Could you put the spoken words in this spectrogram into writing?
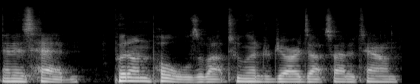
and his head put on poles about 200 yards outside of town.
